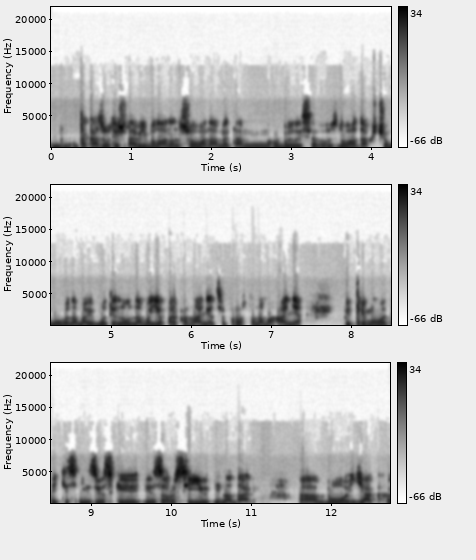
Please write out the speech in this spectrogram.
Е, Така зустріч навіть була анонсована. Ми там губилися в здогадах, чому вона має бути. Ну на моє переконання, це просто намагання підтримувати тісні зв'язки із Росією і надалі. Бо як е,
